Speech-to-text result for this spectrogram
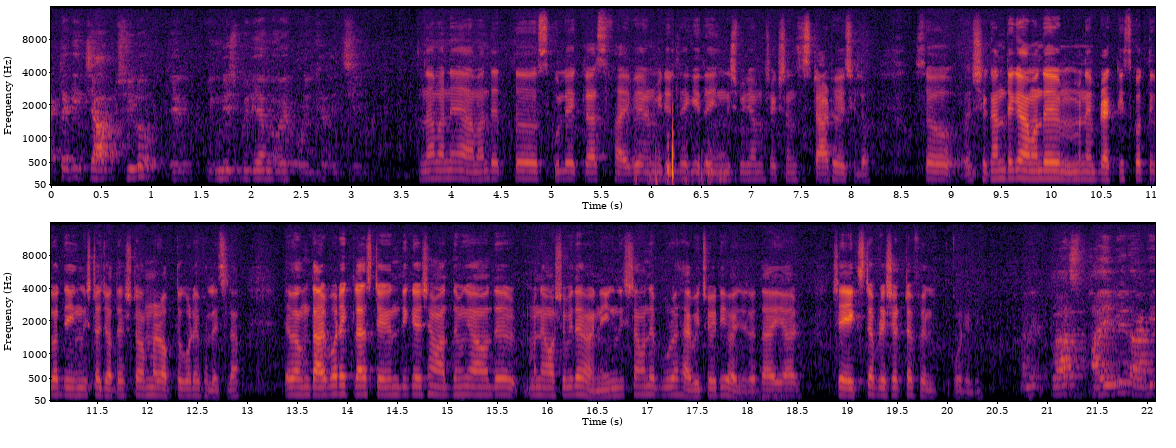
একটা কি চাপ ছিল যে ইংলিশ মিডিয়ামে হয়ে পরীক্ষা দিচ্ছি? না মানে আমাদের তো স্কুলে ক্লাস ফাইভের মিডিল থেকেই তো ইংলিশ মিডিয়াম সেকশন স্টার্ট হয়েছিল। সো সেখান থেকে আমাদের মানে প্র্যাকটিস করতে করতে ইংলিশটা যথেষ্ট আমরা রপ্ত করে ফেলেছিলাম। এবং তারপরে ক্লাস টেনের দিকে এসে মাধ্যমিকে আমাদের মানে অসুবিধা হয়নি। ইংলিশটা আমাদের পুরো হ্যাবিচুয়েটই হয়েছিল তাই আর সেই এক্সট্রা প্রেশারটা ফেল করিনি। মানে ক্লাস ফাইভের আগে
